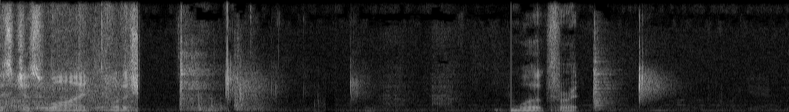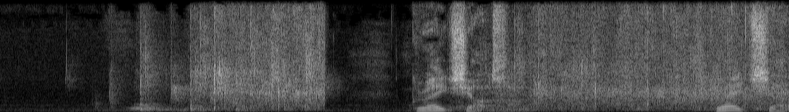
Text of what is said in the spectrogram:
It's just wide. What a sh- work for it. Great shot. Great shot.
